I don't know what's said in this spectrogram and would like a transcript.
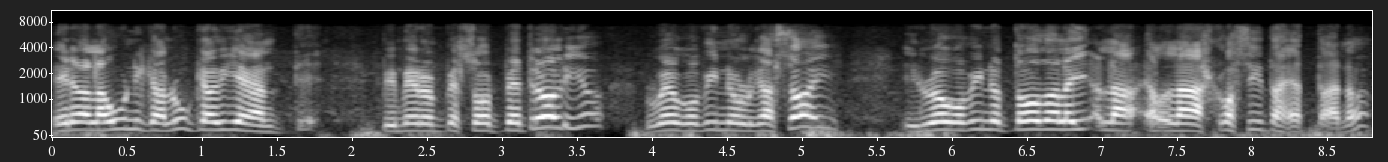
Era la única luz que había antes. Primero empezó el petróleo, luego vino el gasoil y luego vino todas la- la- las cositas estas, ¿no?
